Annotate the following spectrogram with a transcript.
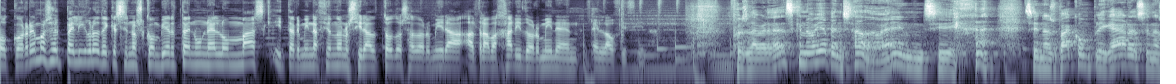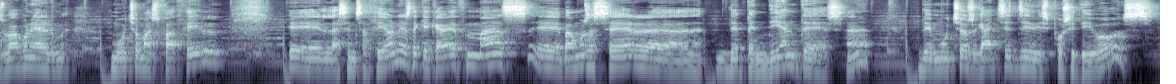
o corremos el peligro de que se nos convierta en un Elon Musk y termine haciéndonos ir a todos a dormir, a, trabajar y dormir en, la oficina? Pues la verdad es que no había pensado ¿eh? en si se nos va a complicar o se nos va a poner mucho más fácil. Eh, la sensación es de que cada vez más eh, vamos a ser dependientes de muchos gadgets y dispositivos,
